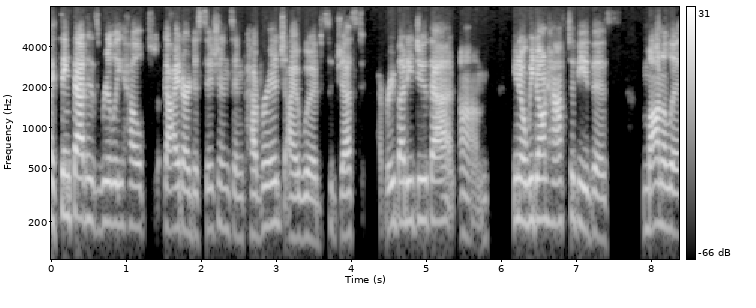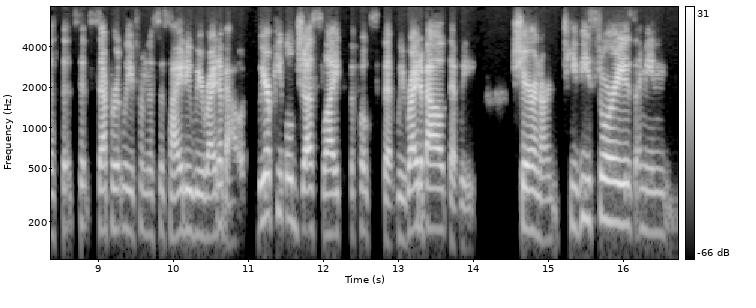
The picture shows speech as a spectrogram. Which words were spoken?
I think that has really helped guide our decisions in coverage. I would suggest everybody do that. Um, you know, we don't have to be this monolith that sits separately from the society we write about. We are people just like the folks that we write about, that we share in our TV stories. I mean,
